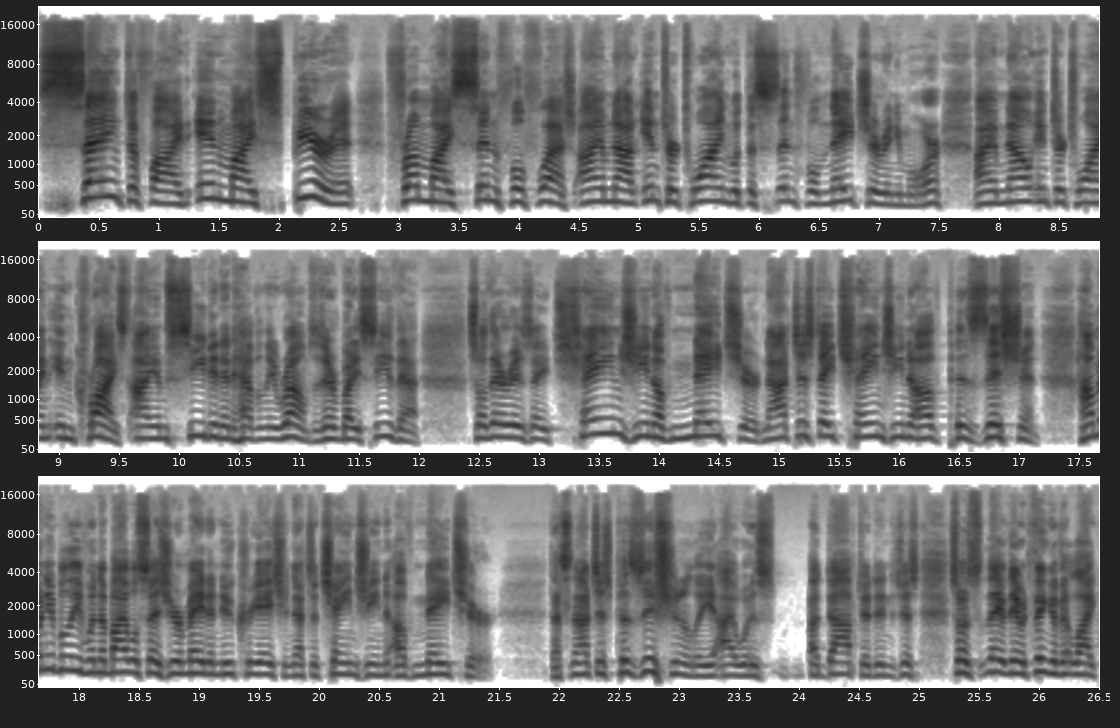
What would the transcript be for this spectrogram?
sanctified in my spirit from my sinful flesh. I am not intertwined with the sinful nature anymore. I am now intertwined in Christ. I am seated in heavenly realms. Does everybody see that? So there is a changing of nature, not just just a changing of position. How many believe when the Bible says you're made a new creation, that's a changing of nature? That's not just positionally, I was adopted and just so they, they would think of it like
